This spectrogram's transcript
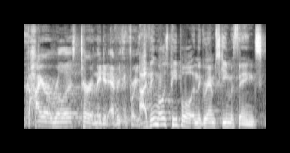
hire a realtor and they did everything for you? I think most people, in the grand scheme of things,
